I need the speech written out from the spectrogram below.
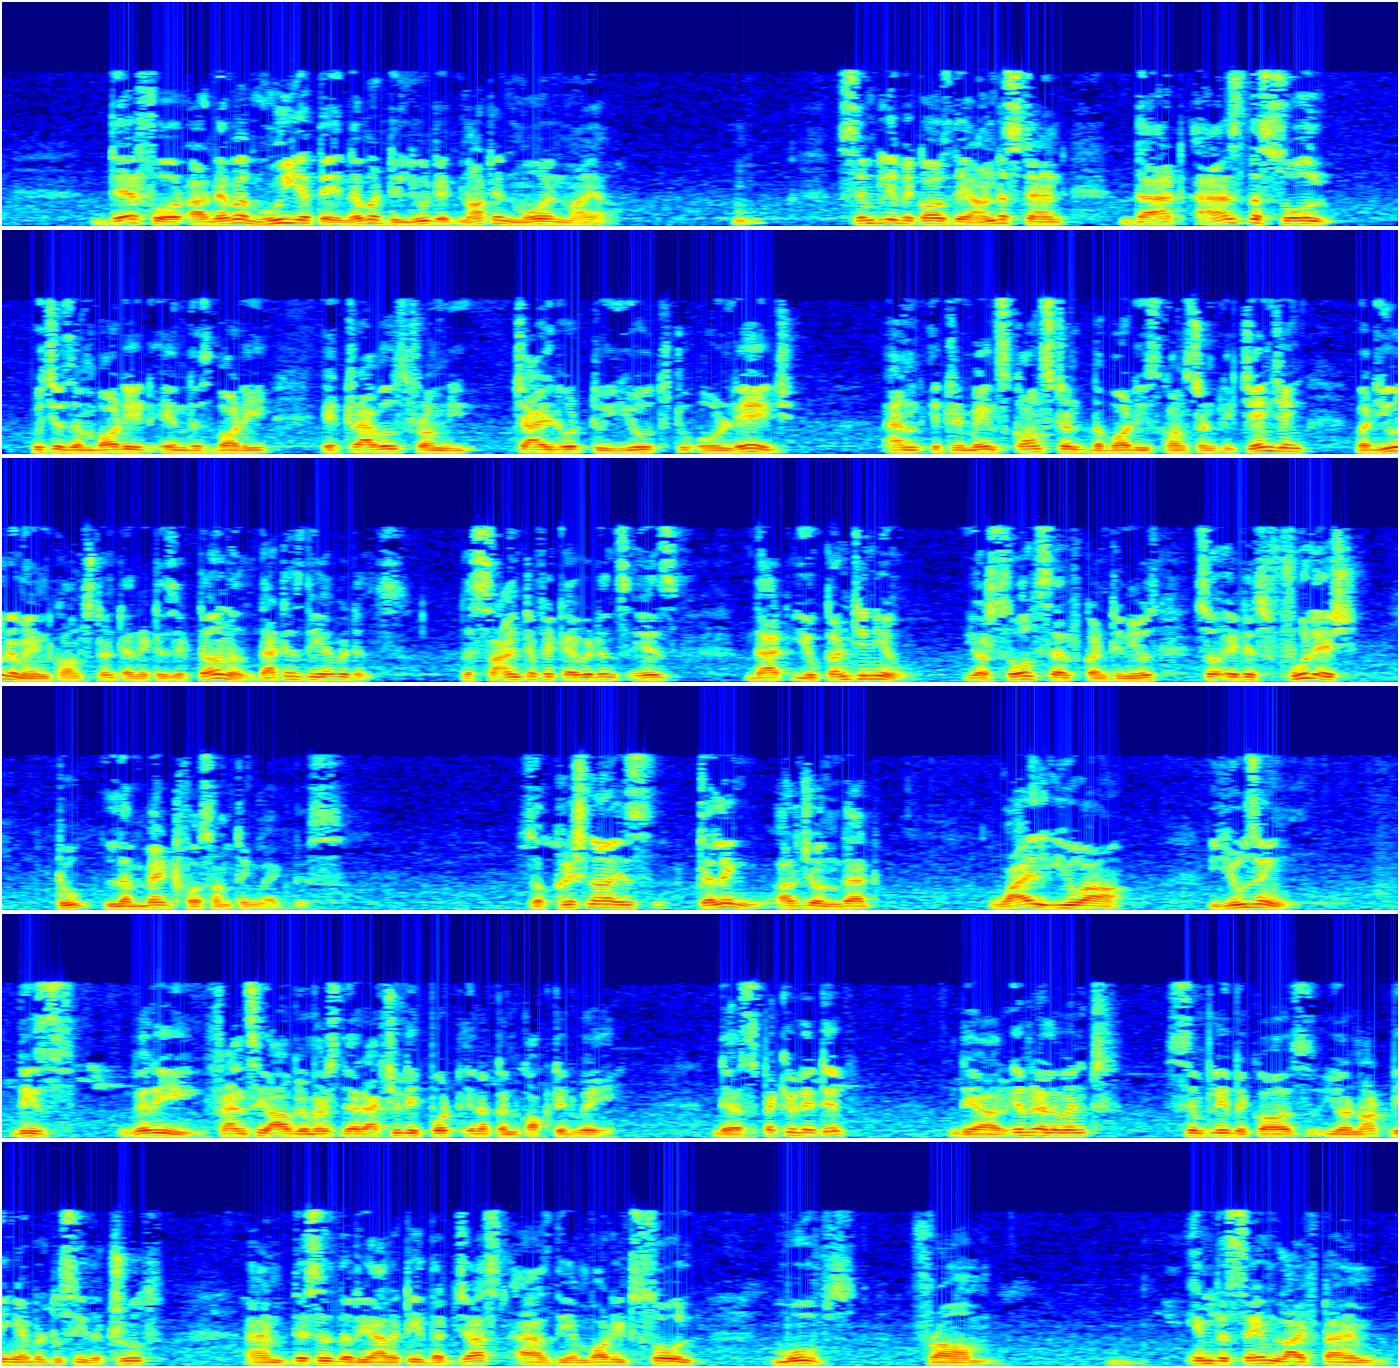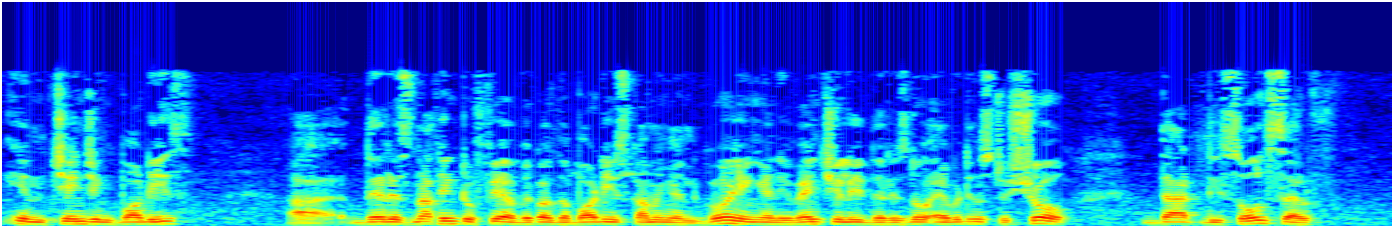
therefore are never muhyate, never deluded, not in moh and maya. Hmm? Simply because they understand that as the soul which is embodied in this body, it travels from childhood to youth to old age, and it remains constant, the body is constantly changing, but you remain constant and it is eternal. That is the evidence. The scientific evidence is that you continue, your soul self continues, so it is foolish to lament for something like this. So Krishna is telling Arjun that while you are using these very fancy arguments, they are actually put in a concocted way. They are speculative, they are irrelevant simply because you are not being able to see the truth. And this is the reality that just as the embodied soul moves from in the same lifetime in changing bodies, uh, there is nothing to fear because the body is coming and going and eventually there is no evidence to show that the soul self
